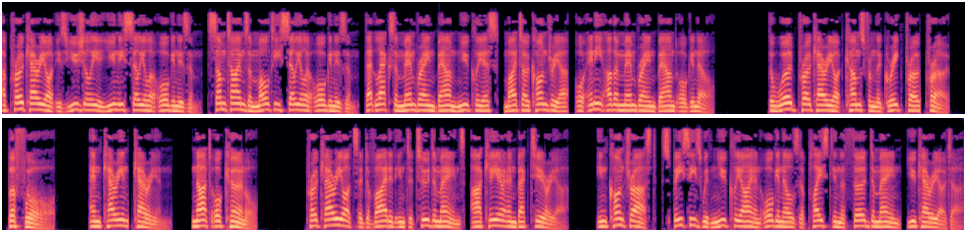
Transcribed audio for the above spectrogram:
A prokaryote is usually a unicellular organism, sometimes a multicellular organism, that lacks a membrane-bound nucleus, mitochondria, or any other membrane-bound organelle. The word prokaryote comes from the Greek pro, pro before, and karyon, karyon nut or kernel. Prokaryotes are divided into two domains, archaea and bacteria. In contrast, species with nuclei and organelles are placed in the third domain, eukaryota.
